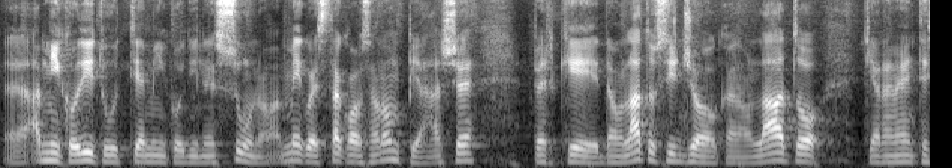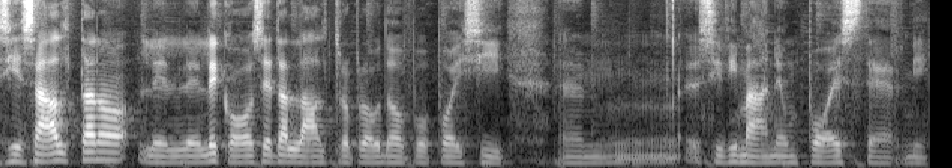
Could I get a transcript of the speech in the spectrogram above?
eh, amico di tutti amico di nessuno. A me questa cosa non piace perché da un lato si gioca da un lato chiaramente si esaltano le, le, le cose dall'altro però dopo poi si, ehm, si rimane un po' esterni.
